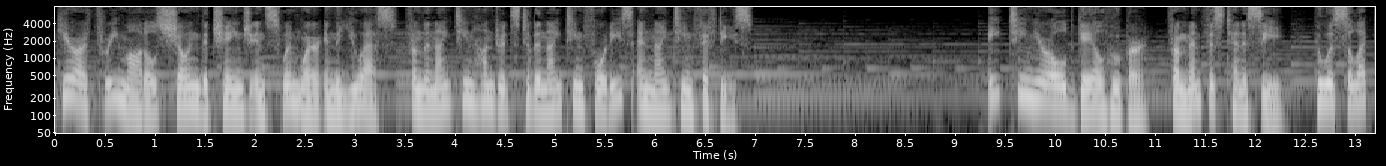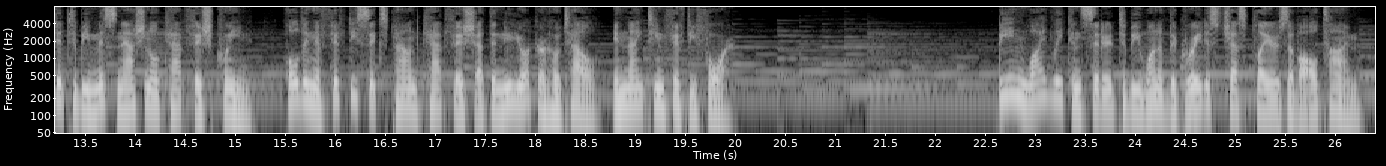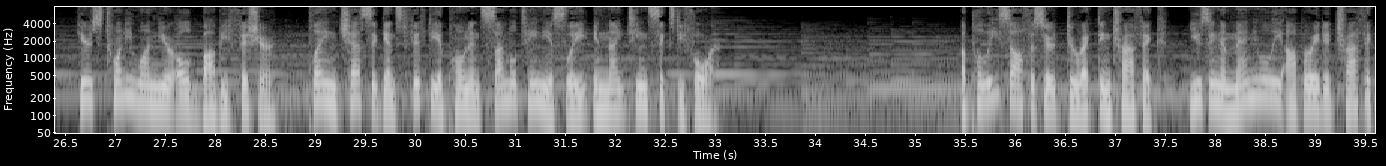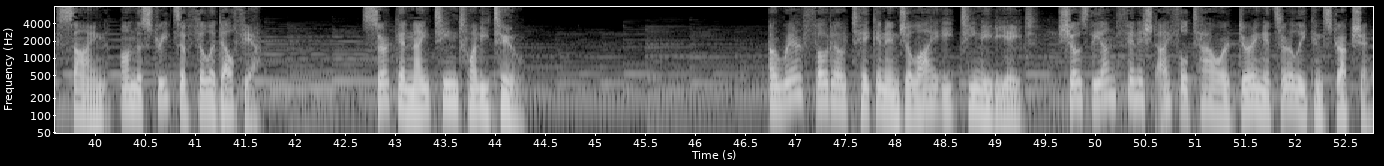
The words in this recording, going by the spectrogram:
Here are three models showing the change in swimwear in the US from the 1900s to the 1940s and 1950s. 18-year-old Gail Hooper, from Memphis, Tennessee, who was selected to be Miss National Catfish Queen, holding a 56-pound catfish at the New Yorker Hotel, in 1954. Being widely considered to be one of the greatest chess players of all time, here's 21-year-old Bobby Fischer, playing chess against 50 opponents simultaneously in 1964. A police officer directing traffic, using a manually operated traffic sign on the streets of Philadelphia. Circa 1922. A rare photo taken in July 1888 shows the unfinished Eiffel Tower during its early construction.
